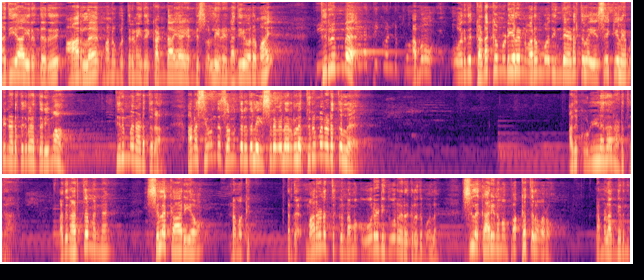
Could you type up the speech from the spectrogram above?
நதியா இருந்தது. ஆறுல மனுபுத்திரனை இதை கண்டாயா? என்று சொல்லி என்னை நதியோரமாய் திரும்ப அப்போ ஒரு இது கடக்க முடியலன்னு வரும்போது இந்த இடத்துல எசேக்கியேல் எப்படி நடத்துகிறார் தெரியுமா? திரும்ப நடத்துறார். ஆனா சிவந்த சமுத்திரத்துல இஸ்ரவேலர்களை திரும்ப நடத்தல. அதுக்கு உள்ளதான் நடத்துறார். அதன் அர்த்தம் என்ன? சில காரியம் நமக்கு அந்த மரணத்துக்கு நமக்கு ஒரு அடி தூரம் இருக்கிறது போல சில காரியம் நம்ம பக்கத்துல வரும். நம்மளை அங்கிருந்து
